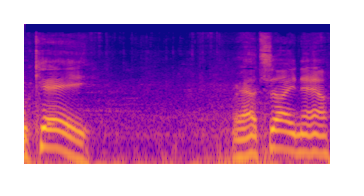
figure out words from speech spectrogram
Okay, we're outside now.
